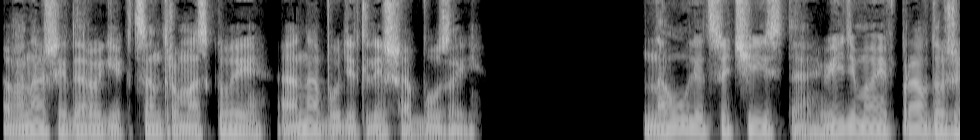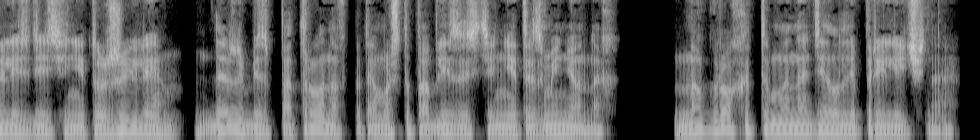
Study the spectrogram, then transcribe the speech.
В нашей дороге к центру Москвы она будет лишь обузой. На улице чисто, видимо, и вправду жили здесь и не тужили, даже без патронов, потому что поблизости нет измененных. Но грохота мы наделали прилично.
